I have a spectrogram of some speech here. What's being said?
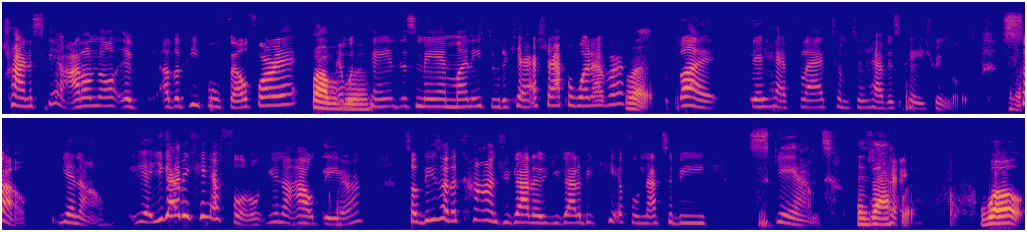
trying to scam. I don't know if other people fell for it Probably. and was paying this man money through the Cash App or whatever. Right. But they had flagged him to have his page removed. So you know yeah you got to be careful you know out there. So these are the cons. You got to you got to be careful not to be scammed. Exactly. Okay. well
